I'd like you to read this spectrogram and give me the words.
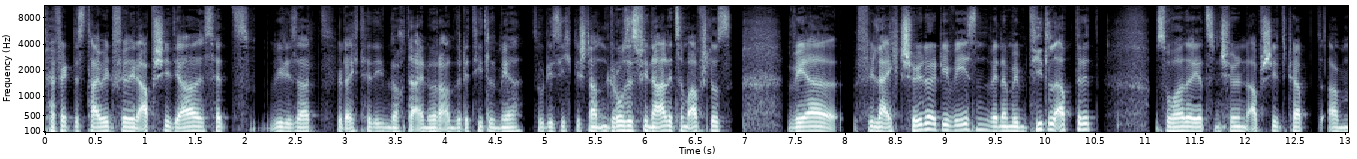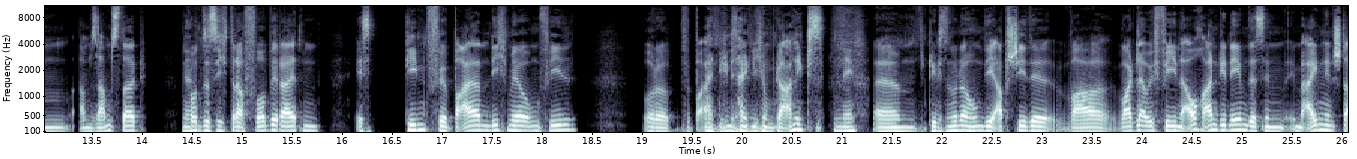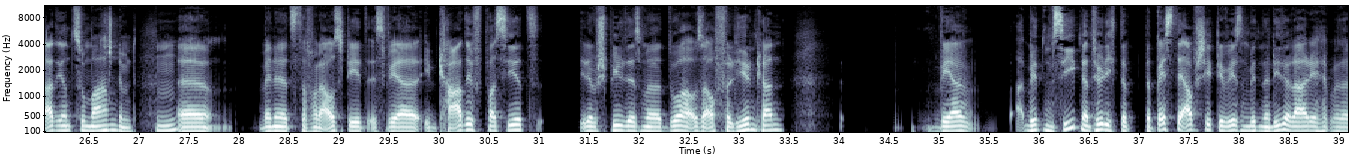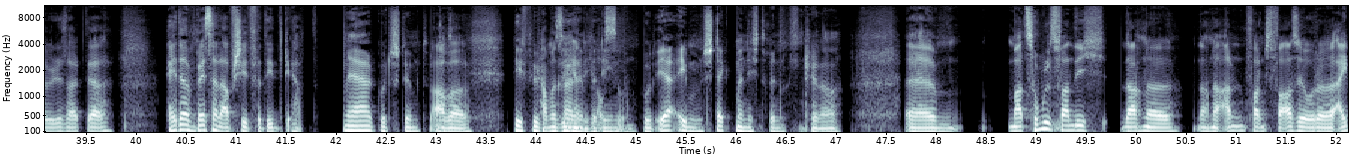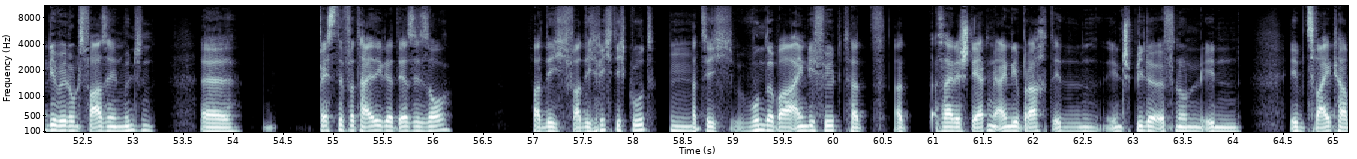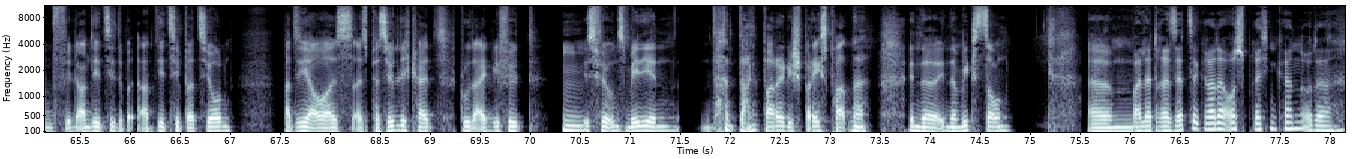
perfektes Timing für den Abschied. Ja, es hätte, wie gesagt, vielleicht hätte ihm noch der ein oder andere Titel mehr zu Gesicht gestanden. Großes Finale zum Abschluss wäre vielleicht schöner gewesen, wenn er mit dem Titel abtritt. So hat er jetzt einen schönen Abschied gehabt am, am Samstag, Ja. konnte sich darauf vorbereiten. Es ging für Bayern nicht mehr um viel. Oder für Bayern ging es eigentlich um gar nichts. nee. Ähm, ging es nur noch um die Abschiede. War, war glaube ich, für ihn auch angenehm, das im, im eigenen Stadion zu machen. Stimmt. Hm. Äh, wenn er jetzt davon ausgeht, es wäre in Cardiff passiert, in einem Spiel, das man durchaus auch verlieren kann, wäre mit dem Sieg natürlich der, der beste Abschied gewesen. Mit einer Niederlage hätte man da wieder gesagt, der hätte einen besseren Abschied verdient gehabt. Ja, gut, stimmt. Aber DFB kann man sich ja nicht aussuchen. Gut, ja, eben, steckt man nicht drin. genau. Ähm, Mats Hummels fand ich nach einer, nach einer Anfangsphase oder Eingewöhnungsphase in München äh, beste Verteidiger der Saison. Fand ich, fand ich richtig gut. Hm. hat sich wunderbar eingefügt, hat, hat seine Stärken eingebracht in, in Spieleröffnung, in, im Zweikampf, in Antizip Antizipation, hat sich auch als, als Persönlichkeit gut eingefügt, Hm. ist für uns Medien ein dankbarer Gesprächspartner in der, in der Mixzone. Ähm, Weil er drei Sätze gerade aussprechen kann, oder?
